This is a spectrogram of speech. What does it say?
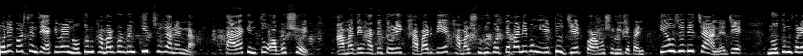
মনে করছেন যে একেবারে নতুন খামার করবেন, কিচ্ছু জানেন না। তারা কিন্তু অবশ্যই আমাদের হাতে তৈরি খাবার দিয়ে খামার শুরু করতে পারেন এবং এ টু জেড পরামর্শ নিতে পারেন। কেউ যদি চান যে নতুন করে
